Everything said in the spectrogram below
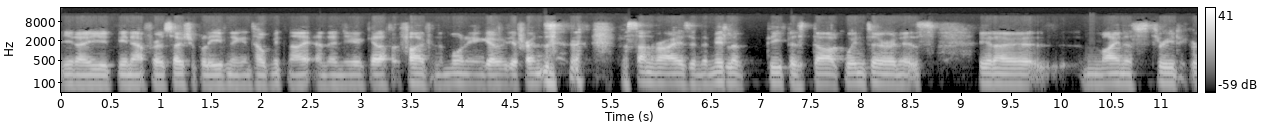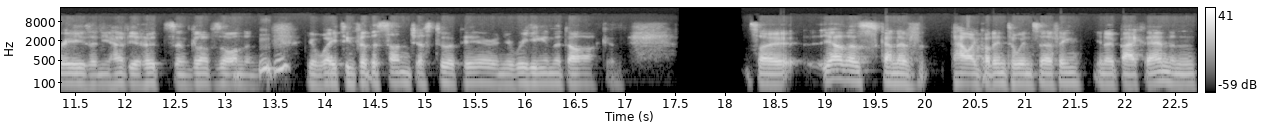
you know you'd been out for a sociable evening until midnight and then you get up at five in the morning and go with your friends for sunrise in the middle of deepest dark winter and it's you know minus three degrees and you have your hoods and gloves on and mm-hmm. you're waiting for the sun just to appear and you're rigging in the dark and so yeah that's kind of how i got into windsurfing you know back then and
